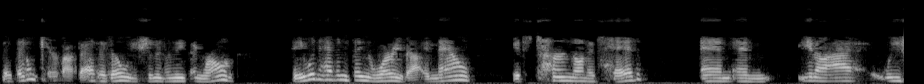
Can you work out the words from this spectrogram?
They, they don't care about that. They go, oh, you shouldn't have done anything wrong. And he wouldn't have anything to worry about. And now it's turned on its head. And, and, you know, I, we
